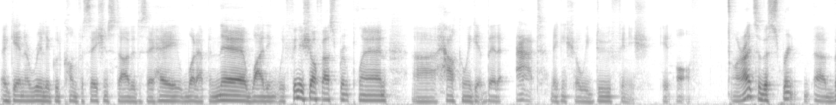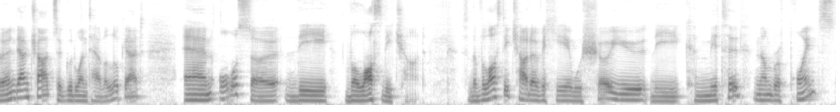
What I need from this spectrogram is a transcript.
Again, a really good conversation started to say, hey, what happened there? Why didn't we finish off our sprint plan? Uh, how can we get better at making sure we do finish it off? All right, so the sprint uh, burn down chart's a good one to have a look at. And also the velocity chart. So the velocity chart over here will show you the committed number of points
